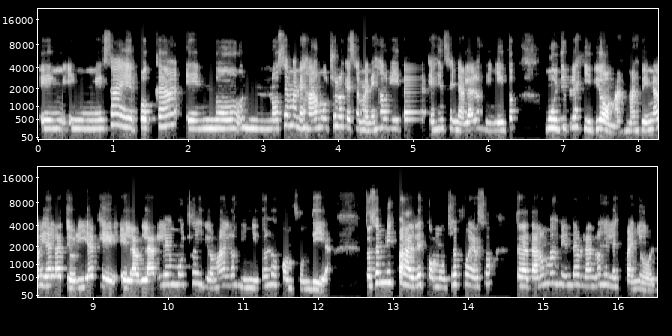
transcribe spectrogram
en, esa época eh, no, no, se manejaba mucho lo que se maneja ahorita, que es enseñarle a los niñitos múltiples idiomas. Más bien había la teoría que el hablarle muchos idiomas a los niñitos los confundía. Entonces mis padres, con mucho esfuerzo, trataron más bien de hablarnos el español.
